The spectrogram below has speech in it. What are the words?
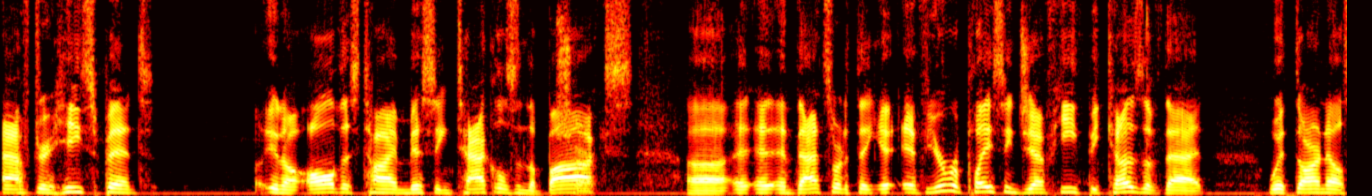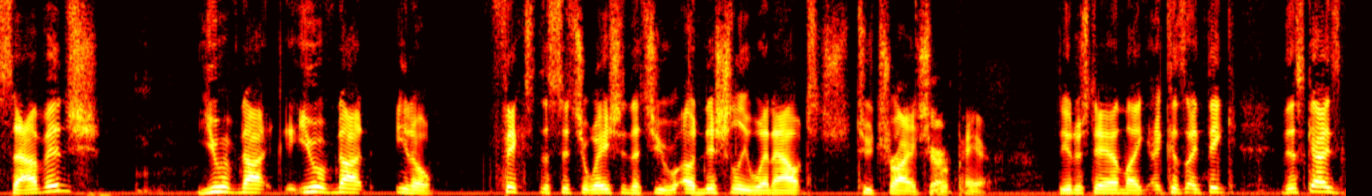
after he spent you know all this time missing tackles in the box uh, and, and that sort of thing. If you're replacing Jeff Heath because of that with Darnell Savage, you have not you have not you know fixed the situation that you initially went out to try to repair. Do you understand? Like, because I think this guy's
